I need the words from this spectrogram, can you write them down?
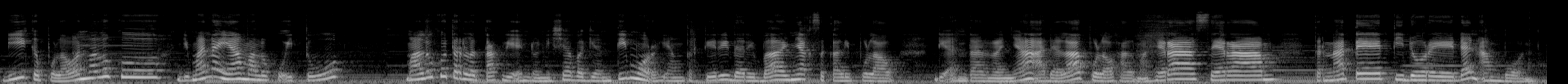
di Kepulauan Maluku. Di mana ya Maluku itu? Maluku terletak di Indonesia bagian timur yang terdiri dari banyak sekali pulau. Di antaranya adalah Pulau Halmahera, Seram, Ternate, Tidore, dan Ambon.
